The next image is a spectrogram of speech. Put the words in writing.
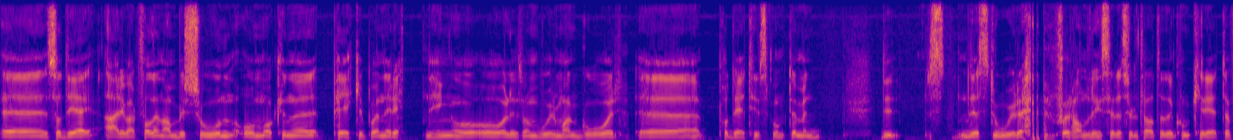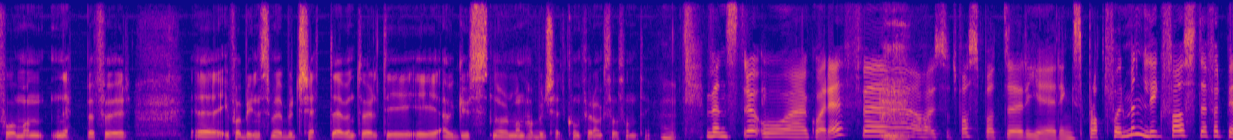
Eh, så det er i hvert fall en ambisjon om å kunne peke på en retning og, og liksom hvor man går eh, på det tidspunktet. Men det, store forhandlingsresultatet, det konkrete, får man neppe før i forbindelse med budsjettet, eventuelt i, i, august når man har budsjettkonferanse og sånne ting. Mm. Venstre og eh, KrF eh, har stått fast på at regjeringsplattformen ligger fast. Frp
